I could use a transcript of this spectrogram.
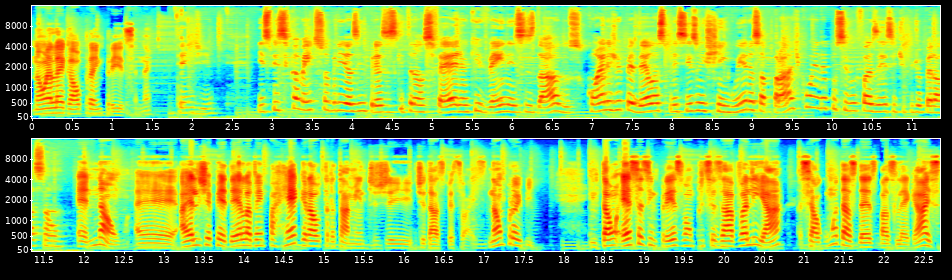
não é legal para a empresa, né? Entendi. Especificamente sobre as empresas que transferem, que vendem esses dados, com a LGPD elas precisam extinguir essa prática ou ainda é possível fazer esse tipo de operação? É, não. É, a LGPD ela vem para regrar o tratamento de, de dados pessoais, não proibir. Então, essas empresas vão precisar avaliar se alguma das 10 bases legais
